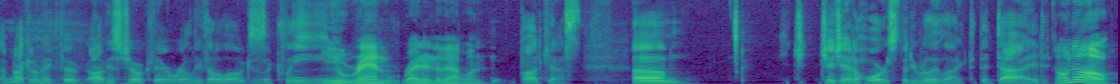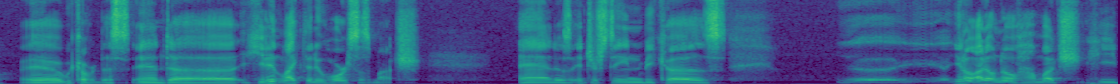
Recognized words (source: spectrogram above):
I'm not going to make the obvious joke there. We're going to leave that alone because it's a clean You ran right into that one. podcast. Um, JJ had a horse that he really liked that died. Oh no. Uh, we covered this, and uh, he didn't like the new horse as much. And it was interesting because, you know, I don't know how much he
